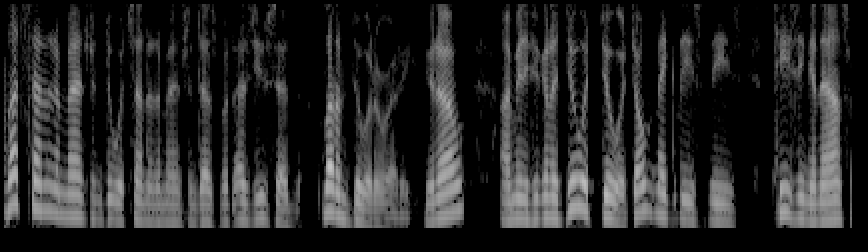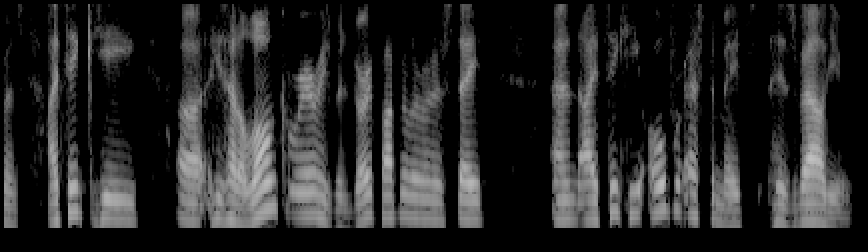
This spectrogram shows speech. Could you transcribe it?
let Senator Manchin do what Senator Manchin does, but as you said, let him do it already. You know, I mean, if you're going to do it, do it. Don't make these these teasing announcements. I think he uh, he's had a long career. He's been very popular in his state, and I think he overestimates his value.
